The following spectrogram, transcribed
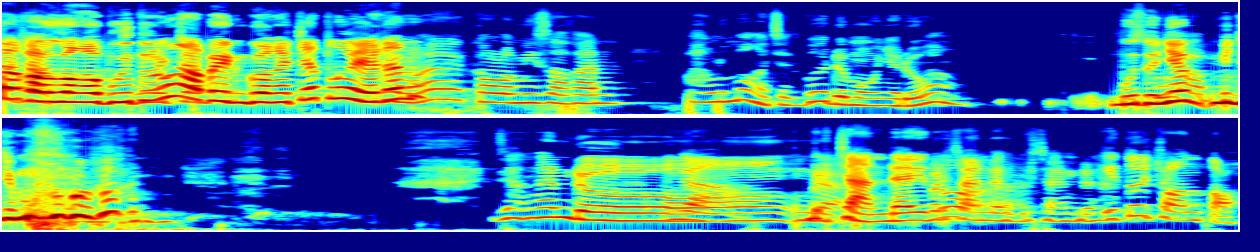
ngechat- kalau gue nggak butuh lu ngapain gue ngechat lu ya kan Iya, Kalau misalkan Ah lu mau ngechat gue ada maunya doang butuhnya minjem Jangan dong Enggak, Enggak. bercanda itu Bercanda, bercanda itu contoh,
